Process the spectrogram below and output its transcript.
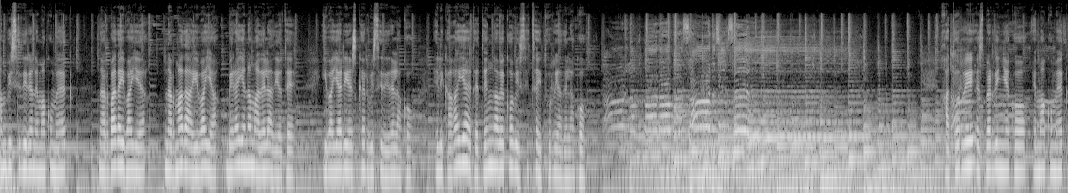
Han bizi diren emakumeek Narbada ibaia, Narmada ibaia beraien ama dela diote, ibaiari esker bizi direlako, elikagaia eta etengabeko bizitza iturria delako. Jatorri ezberdineko emakumeek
